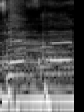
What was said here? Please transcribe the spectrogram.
different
